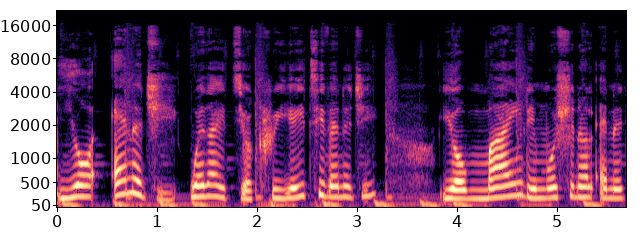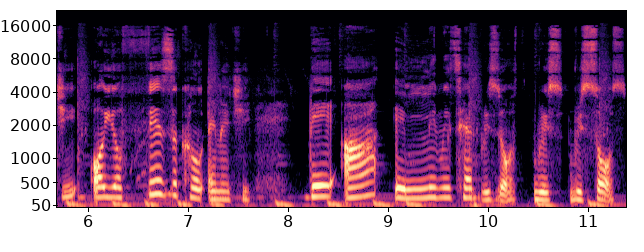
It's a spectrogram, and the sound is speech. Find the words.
your energy, whether it's your creative energy, your mind, emotional energy, or your physical energy, they are a limited resource.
